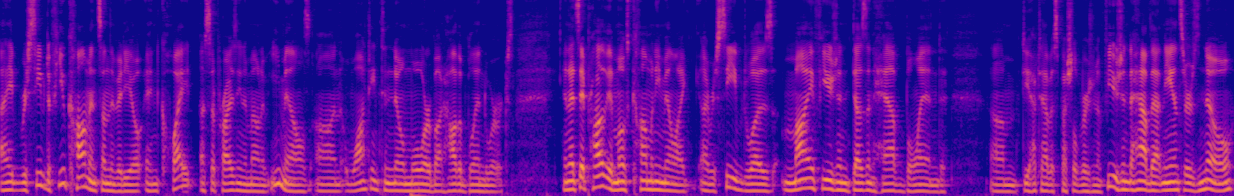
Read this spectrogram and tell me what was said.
I received a few comments on the video and quite a surprising amount of emails on wanting to know more about how the blend works. And I'd say probably the most common email I, I received was, my Fusion doesn't have blend. Um, do you have to have a special version of Fusion to have that? And the answer is no.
